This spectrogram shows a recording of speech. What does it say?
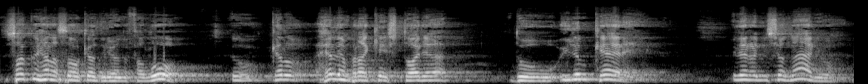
só que em relação ao que o Adriano falou, eu quero relembrar aqui a história do William Carey. Ele era missionário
